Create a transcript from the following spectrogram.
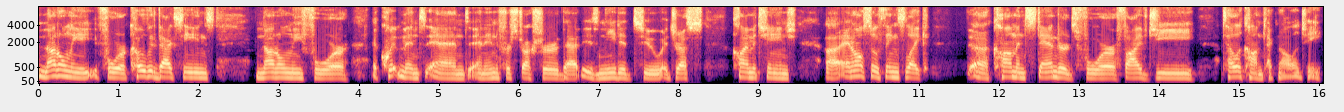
not only for COVID vaccines not only for equipment and, and infrastructure that is needed to address climate change, uh, and also things like uh, common standards for 5G telecom technology.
